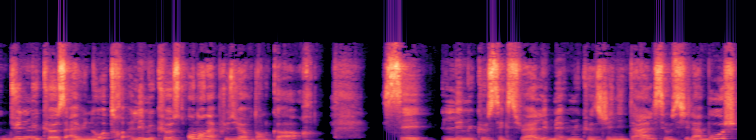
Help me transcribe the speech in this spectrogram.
d'une muqueuse à une autre. Les muqueuses, on en a plusieurs dans le corps. C'est les muqueuses sexuelles, les muqueuses génitales, c'est aussi la bouche.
